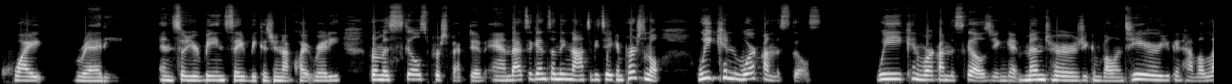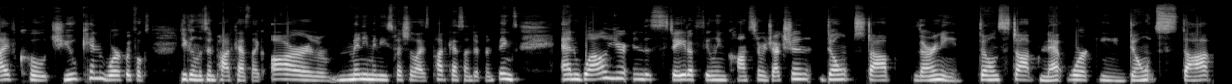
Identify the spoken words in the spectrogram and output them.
quite ready. And so you're being saved because you're not quite ready from a skills perspective. And that's again something not to be taken personal. We can work on the skills. We can work on the skills. You can get mentors. You can volunteer. You can have a life coach. You can work with folks. You can listen to podcasts like ours or many, many specialized podcasts on different things. And while you're in the state of feeling constant rejection, don't stop learning. Don't stop networking. Don't stop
